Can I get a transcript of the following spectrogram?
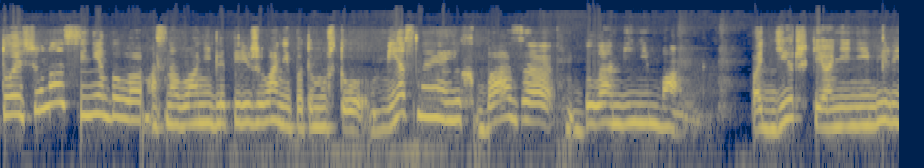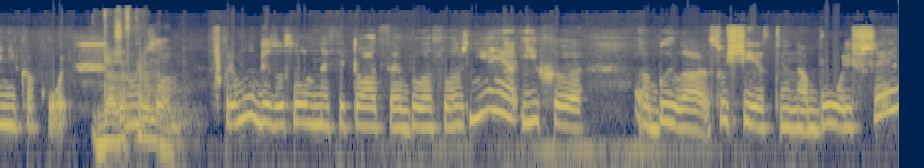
То есть у нас не было оснований для переживаний, потому что местная их база была минимальной. Поддержки они не имели никакой. Даже ну, в Крыму? В Крыму, безусловно, ситуация была сложнее. Их э, было существенно больше,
